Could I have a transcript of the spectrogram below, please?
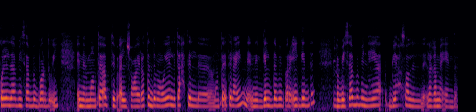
كل ده بيسبب برضو إيه إن المنطقة بتبقى الشعيرات الدموية اللي تحت منطقة العين لأن الجلد ده بيبقى رقيق جدا. فبيسبب إن هي بيحصل الغمقان ده.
